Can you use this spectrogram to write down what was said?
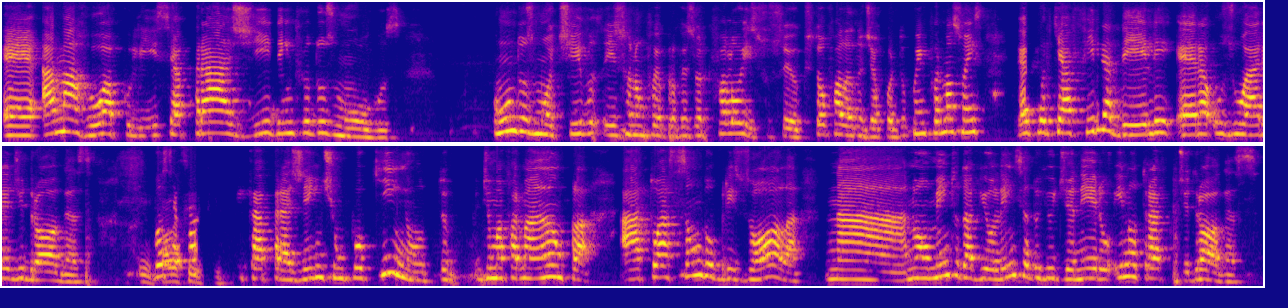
é, amarrou a polícia para agir dentro dos morros. Um dos motivos, isso não foi o professor que falou isso, sou eu que estou falando de acordo com informações, é porque a filha dele era usuária de drogas. Você assim. pode explicar para a gente um pouquinho, de uma forma ampla, a atuação do Brizola na, no aumento da violência do Rio de Janeiro e no tráfico de drogas?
